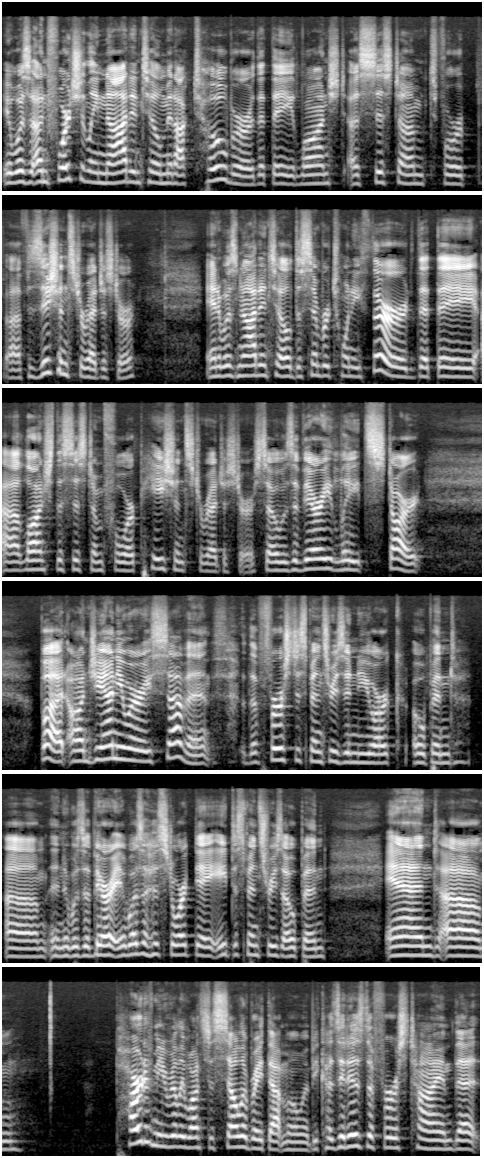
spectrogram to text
It was unfortunately not until mid October that they launched a system for uh, physicians to register. And it was not until December 23rd that they uh, launched the system for patients to register. So it was a very late start. But on January 7th, the first dispensaries in New York opened, um, and it was a very it was a historic day. Eight dispensaries opened, and um, part of me really wants to celebrate that moment because it is the first time that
